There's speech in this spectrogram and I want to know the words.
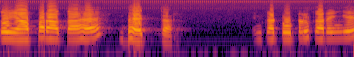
तो यहाँ पर आता है बहत्तर। इनका टोटल करेंगे।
